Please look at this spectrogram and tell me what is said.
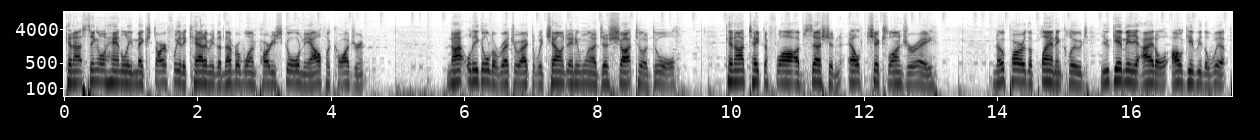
Cannot single-handedly make Starfleet Academy the number one party school in the Alpha Quadrant. Not legal to retroactively challenge anyone I just shot to a duel. Cannot take the flaw Obsession, Elf Chick's lingerie. No part of the plan includes, you give me the idol, I'll give you the whip.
